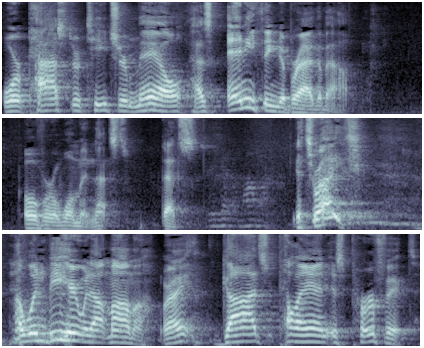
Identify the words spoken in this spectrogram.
or pastor, teacher, male has anything to brag about over a woman. That's that's it's right. I wouldn't be here without mama, right? God's plan is perfect.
